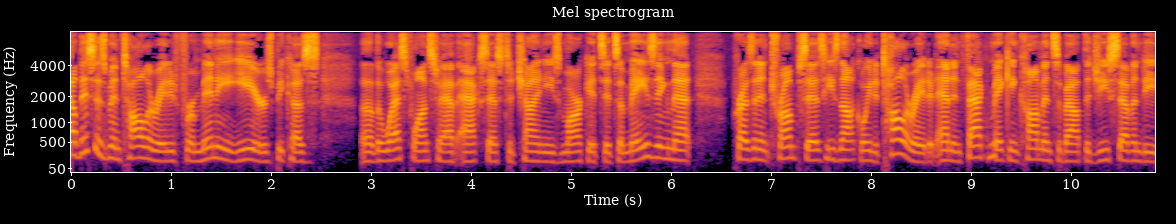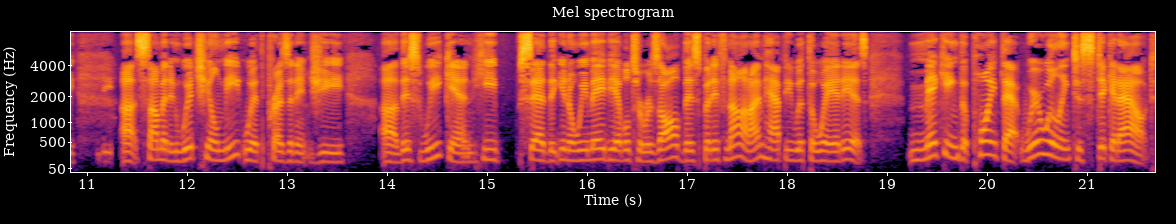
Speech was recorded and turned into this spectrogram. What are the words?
Now, this has been tolerated for many years because uh, the West wants to have access to Chinese markets. It's amazing that President Trump says he's not going to tolerate it. And in fact, making comments about the G20 uh, summit in which he'll meet with President Xi uh, this weekend, he said that, you know, we may be able to resolve this, but if not, I'm happy with the way it is. Making the point that we're willing to stick it out.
